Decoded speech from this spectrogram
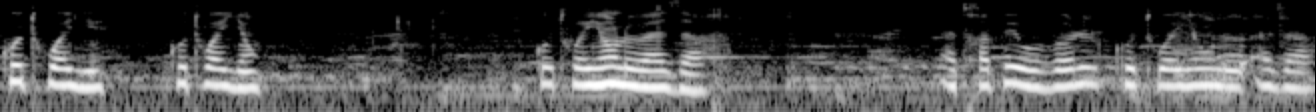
Côtoyer. Côtoyant. Côtoyant le hasard. Attraper au vol, côtoyant le hasard.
